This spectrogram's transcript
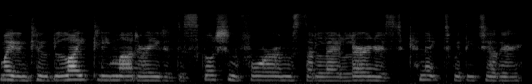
might include lightly moderated discussion forums that allow learners to connect with each other,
